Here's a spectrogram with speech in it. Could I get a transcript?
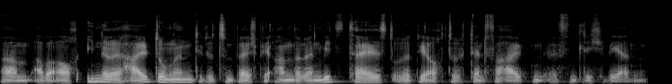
Ähm, aber auch innere Haltungen, die du zum Beispiel anderen mitteilst oder die auch durch dein Verhalten öffentlich werden.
